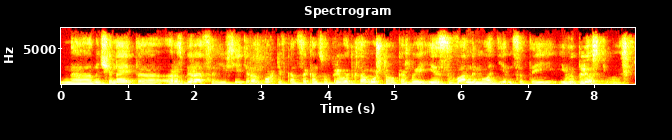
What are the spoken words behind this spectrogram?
начинает э, разбираться, и все эти разборки в конце концов приводят к тому, что как бы из ванны младенца-то и, и выплескивают.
